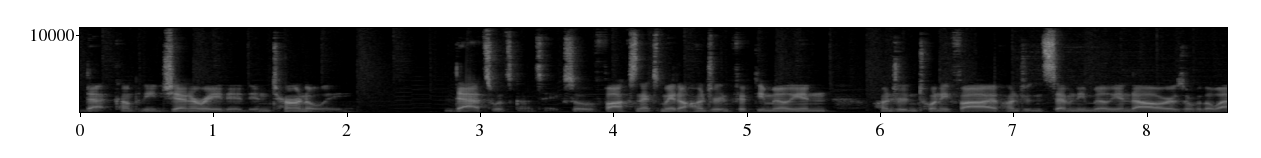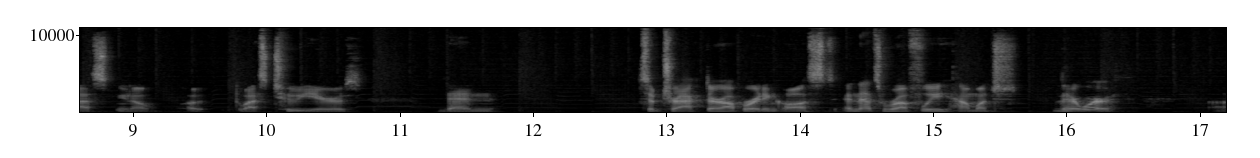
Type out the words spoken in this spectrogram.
that company generated internally, that's what's going to take. So, FoxNext made 150 million, 125, 170 million dollars over the last, you know, uh, the last 2 years. Then subtract their operating cost, and that's roughly how much they're worth. Uh,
